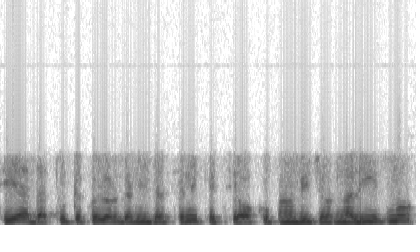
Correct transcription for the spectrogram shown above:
sia da tutte quelle organizzazioni che si occupano di giornalismo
